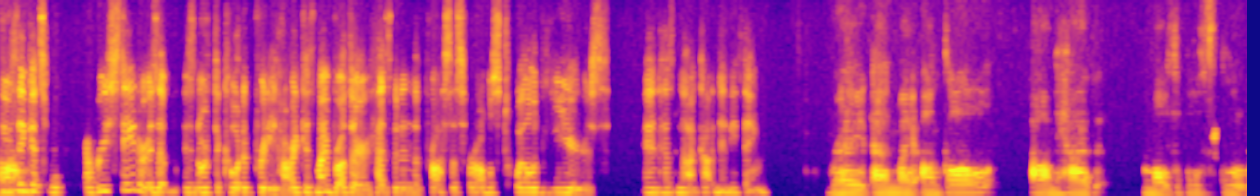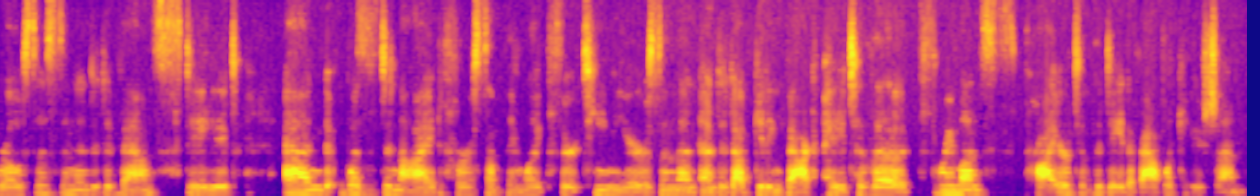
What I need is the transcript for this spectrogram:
Do you think um, it's every state, or is it is North Dakota pretty hard? Because my brother has been in the process for almost 12 years and has not gotten anything. Right, and my uncle um, had multiple sclerosis and in an advanced state and was denied for something like 13 years and then ended up getting back pay to the three months prior to the date of application.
